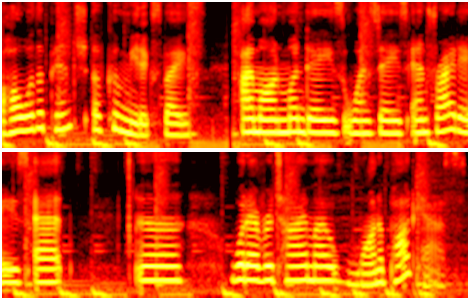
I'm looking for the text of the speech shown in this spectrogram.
all with a pinch of comedic spice. I'm on Mondays, Wednesdays, and Fridays at uh, whatever time I want a podcast.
